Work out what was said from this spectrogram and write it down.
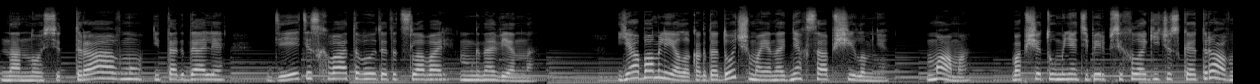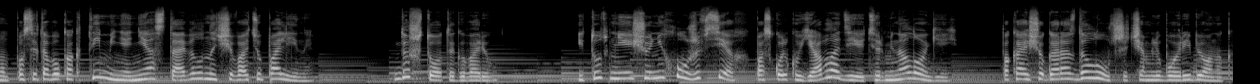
наносит травму и так далее. Дети схватывают этот словарь мгновенно. Я обомлела, когда дочь моя на днях сообщила мне, «Мама, вообще-то у меня теперь психологическая травма после того, как ты меня не оставила ночевать у Полины». «Да что ты, говорю». И тут мне еще не хуже всех, поскольку я владею терминологией. Пока еще гораздо лучше, чем любой ребенок.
